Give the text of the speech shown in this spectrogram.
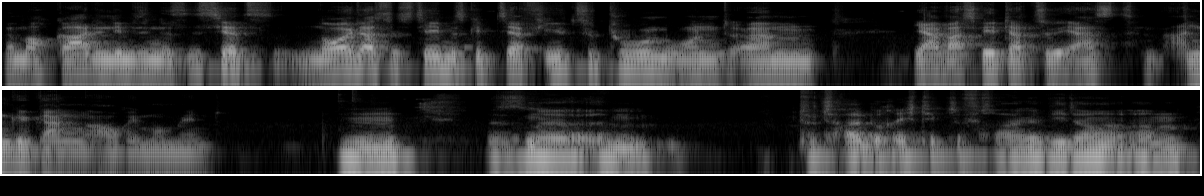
Ähm, auch gerade in dem Sinne, es ist jetzt neu das System, es gibt sehr viel zu tun und ähm, ja, was wird da zuerst angegangen auch im Moment? Hm, das ist eine ähm, total berechtigte Frage wieder. Ähm,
